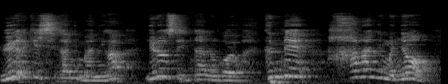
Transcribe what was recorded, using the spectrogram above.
왜 이렇게 시간이 많이 가 이럴 수 있다는 거예요. 근데 하나님은요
